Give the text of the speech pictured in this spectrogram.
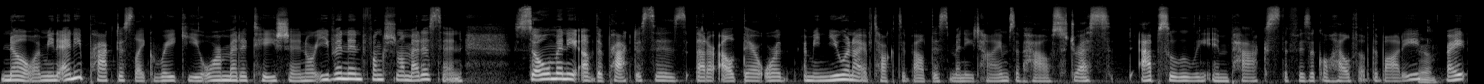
know. I mean, any practice like Reiki or meditation or even in functional medicine, so many of the practices that are out there, or I mean, you and I have talked about this many times of how stress absolutely impacts the physical health of the body, Yeah. right?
